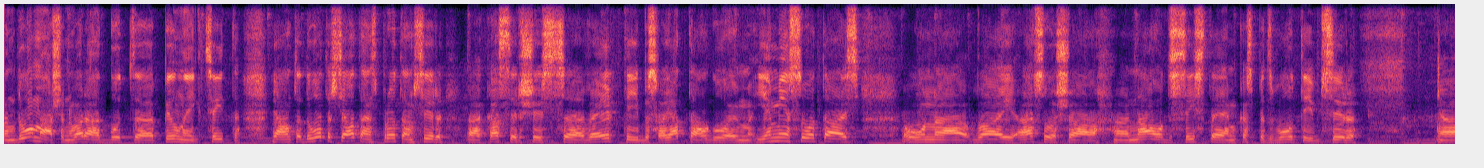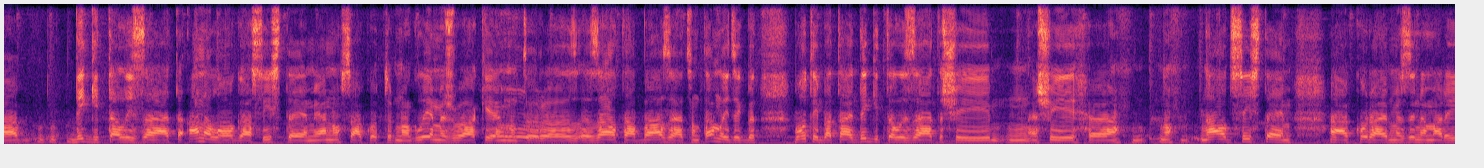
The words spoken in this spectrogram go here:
un domāšana varētu būt pilnīgi cita. Jā, un tad otrs jautājums, protams, ir, kas ir šis vērtības vai atalgojuma iemiesotājs un vai esošā naudas sistēma, kas pēc būtības ir digitalizēta analogā sistēma, ja, nu, sākot no gliemežvākiem, mm. tur, zeltā bāzēts un tam līdzīgi. Bet būtībā tā ir digitalizēta šī, šī nu, naudas sistēma, kurā ir, mēs zinām, arī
